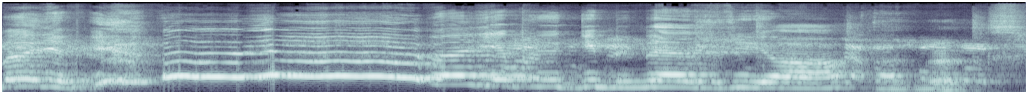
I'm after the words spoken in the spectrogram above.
Böyle yapıyor. Böyle yapıyor gibi benziyor. Evet.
